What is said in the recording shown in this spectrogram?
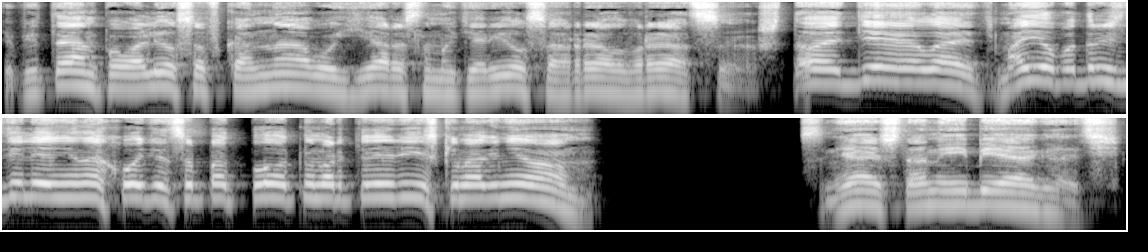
Капитан повалился в канаву, яростно матерился, орал в рацию. «Что делать? Мое подразделение находится под плотным артиллерийским огнем!» «Снять штаны и бегать!»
